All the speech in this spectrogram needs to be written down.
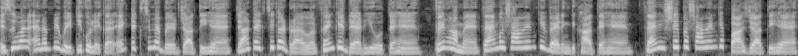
इसके बाद एन अपनी बेटी को लेकर एक टैक्सी में बैठ जाती है, जहाँ टैक्सी का ड्राइवर फैंग के डैड ही होते हैं। फिर हमें फैंग और शावियन की वेडिंग दिखाते हैं। फैंग स्टेप पर शावियन के पास जाती है,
